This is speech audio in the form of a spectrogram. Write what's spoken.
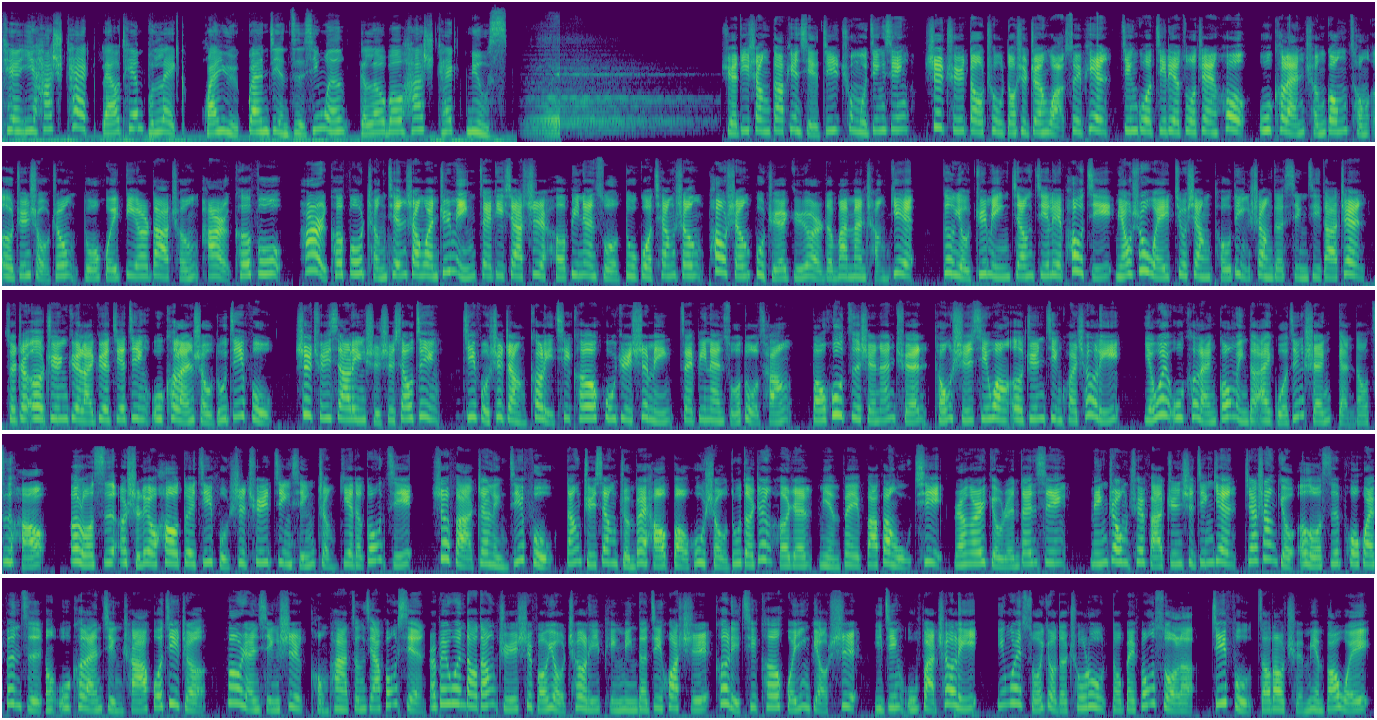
天一 hashtag 聊天不累，寰宇关键字新闻 global hashtag news。雪地上大片血迹，触目惊心，市区到处都是砖瓦碎片。经过激烈作战后，乌克兰成功从俄军手中夺回第二大城哈尔科夫。哈尔科夫成千上万居民在地下室和避难所度过枪声、炮声不绝于耳的漫漫长夜。更有居民将激烈炮击描述为就像头顶上的星际大战。随着俄军越来越接近乌克兰首都基辅，市区下令实施宵禁。基辅市长克里契科呼吁市民在避难所躲藏。保护自身安全，同时希望俄军尽快撤离，也为乌克兰公民的爱国精神感到自豪。俄罗斯二十六号对基辅市区进行整夜的攻击，设法占领基辅。当局向准备好保护首都的任何人免费发放武器。然而，有人担心民众缺乏军事经验，加上有俄罗斯破坏分子和乌克兰警察或记者。贸然行事恐怕增加风险。而被问到当局是否有撤离平民的计划时，克里契科回应表示，已经无法撤离，因为所有的出路都被封锁了。基辅遭到全面包围。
